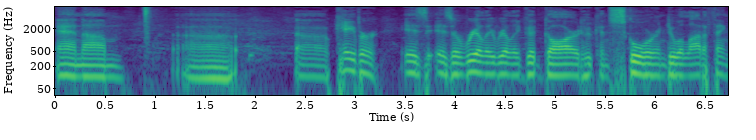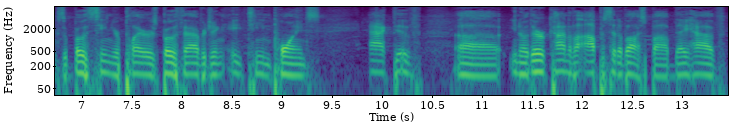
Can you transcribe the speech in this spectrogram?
and um, uh, uh, Caver is is a really really good guard who can score and do a lot of things. They're both senior players, both averaging 18 points, active. Uh, you know, they're kind of the opposite of us, Bob. They have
